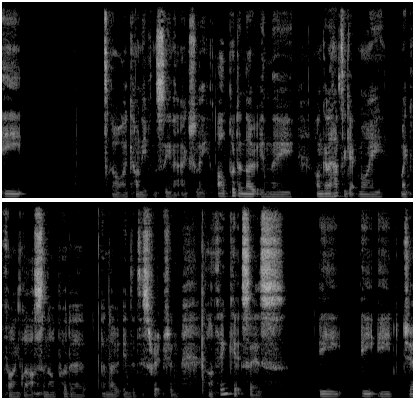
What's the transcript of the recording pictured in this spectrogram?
E. Oh, I can't even see that actually. I'll put a note in the. I'm going to have to get my magnifying glass and I'll put a, a note in the description. I think it says E E E J.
